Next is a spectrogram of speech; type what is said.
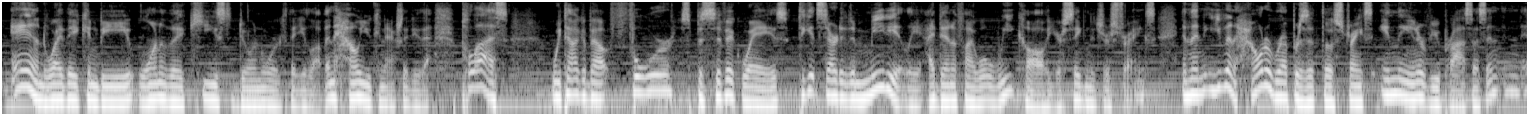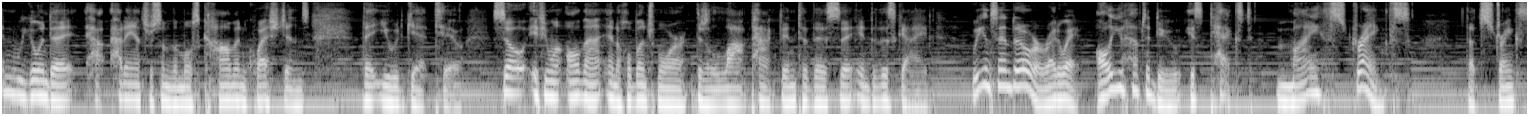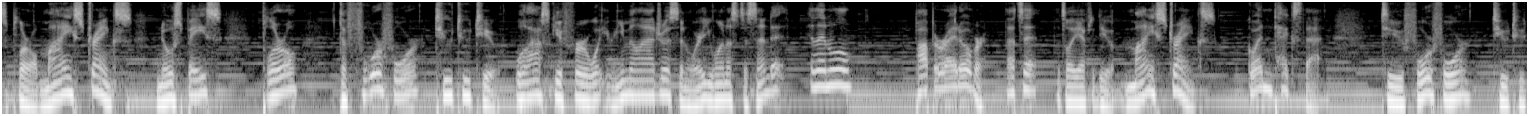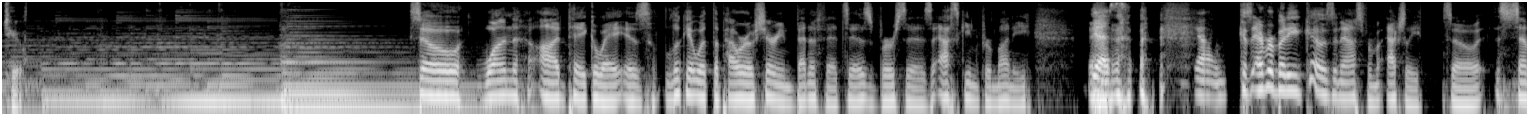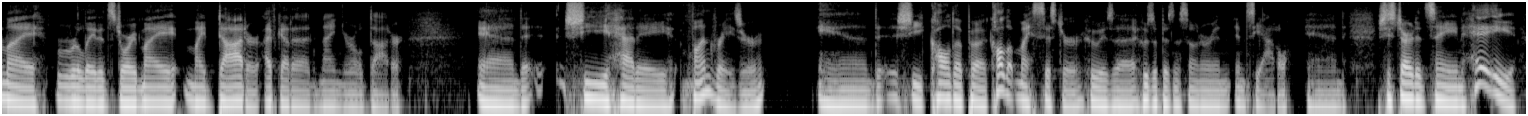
and why they can be one of the keys to doing work that you love and how you can actually do that. Plus, we talk about four specific ways to get started immediately, identify what we call your signature strengths, and then even how to represent those strengths in the interview process. And, and, and we go into how, how to answer some of the most common questions that you would get to. So if you want all that and a whole bunch more, there's a lot packed into this uh, into this guide. We can send it over right away. All you have to do is text my strengths. That's strengths plural. My strengths, no space, plural to 44222. We'll ask you for what your email address and where you want us to send it, and then we'll pop it right over. That's it. That's all you have to do. My strengths. Go ahead and text that to 44222. So, one odd takeaway is look at what the power of sharing benefits is versus asking for money. Yes. yeah. Because everybody goes and asks for actually. So semi related story. My my daughter. I've got a nine year old daughter, and she had a fundraiser, and she called up uh, called up my sister who is a who's a business owner in in Seattle, and she started saying, "Hey."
